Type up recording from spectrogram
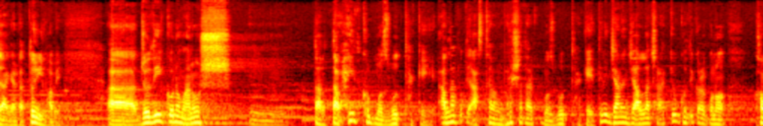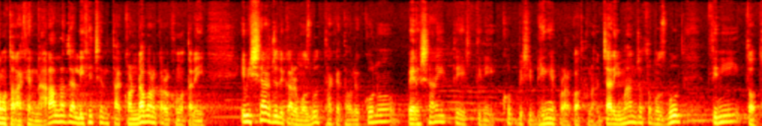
জায়গাটা তৈরি হবে। যদি কোনো মানুষ তার তাওহিদ খুব মজবুত থাকে আল্লাহ প্রতি আস্থা এবং ভরসা তার খুব মজবুত থাকে। তিনি জানেন যে আল্লাহ ছাড়া কেউ ক্ষতি করার কোনো ক্ষমতা রাখেন না। আর আল্লাহ যা লিখেছেন তা খণ্ডাবার করার ক্ষমতা নেই। এই বিশ্বাস যদি কারও মজবুত থাকে, তাহলে কোনো পেরেশানিতে তিনি খুব বেশি ভেঙে পড়ার কথা নয়। যার ইমান যত মজবুত, তিনি তত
